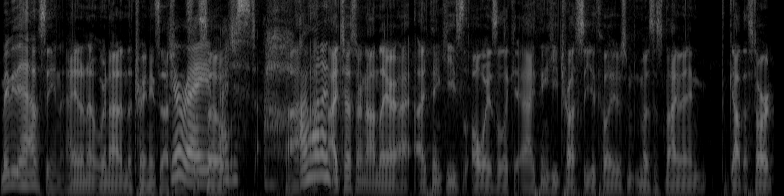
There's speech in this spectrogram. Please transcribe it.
Maybe they have seen. I don't know. We're not in the training session. You're right. So I just uh, I want to. I to trust Hernan there. I, I think he's always looking. I think he trusts the youth players most of the time and got the start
